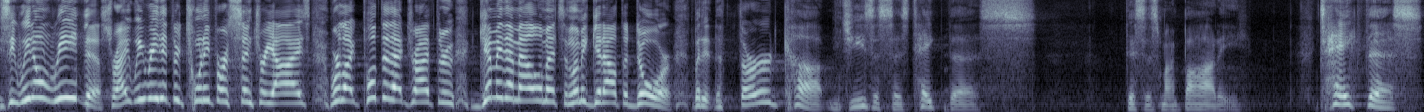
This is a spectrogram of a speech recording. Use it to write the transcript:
You see, we don't read this, right? We read it through 21st century eyes. We're like, pull through that drive through, give me them elements, and let me get out the door. But at the third cup, Jesus says, Take this. This is my body. Take this.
